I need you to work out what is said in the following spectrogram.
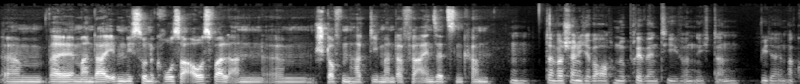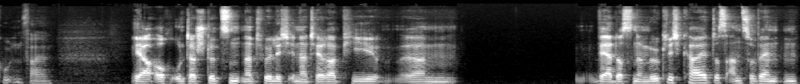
ähm, weil man da eben nicht so eine große Auswahl an ähm, Stoffen hat, die man dafür einsetzen kann. Mhm. Dann wahrscheinlich aber auch nur präventiv und nicht dann wieder im akuten Fall. Ja, auch unterstützend natürlich in der Therapie ähm, wäre das eine Möglichkeit, das anzuwenden.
